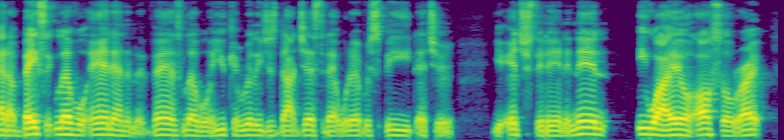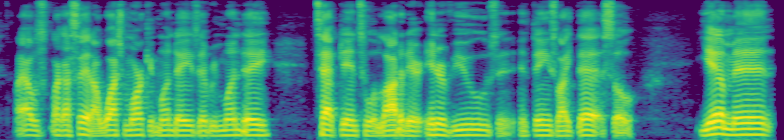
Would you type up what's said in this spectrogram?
at a basic level and at an advanced level, and you can really just digest it at whatever speed that you're you're interested in. And then EYL also, right? I was like I said, I watch Market Mondays every Monday, tapped into a lot of their interviews and, and things like that. So yeah, man,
